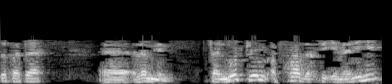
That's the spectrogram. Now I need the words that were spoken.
صفة آه، ذم. فالمسلم الصادق في إيمانه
